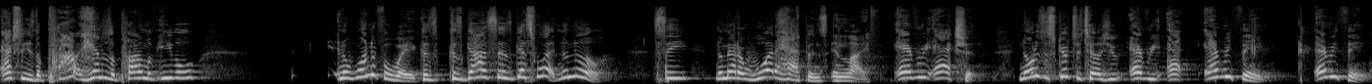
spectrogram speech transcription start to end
actually is the handles the problem of evil in a wonderful way. Because God says, guess what? No, no. See, no matter what happens in life, every action, notice the scripture tells you every act, everything, everything.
